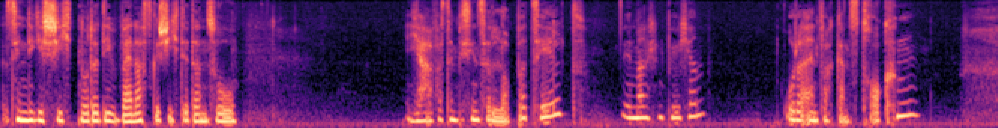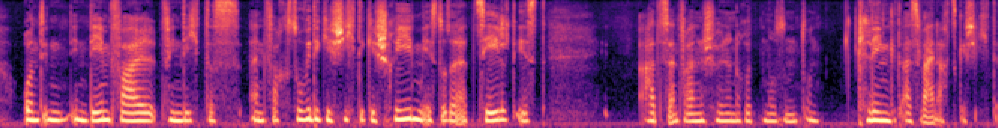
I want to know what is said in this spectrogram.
sind die Geschichten oder die Weihnachtsgeschichte dann so, ja, fast ein bisschen salopp erzählt in manchen Büchern oder einfach ganz trocken. Und in, in dem Fall finde ich, dass einfach so wie die Geschichte geschrieben ist oder erzählt ist, hat es einfach einen schönen Rhythmus und, und klingt als Weihnachtsgeschichte.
